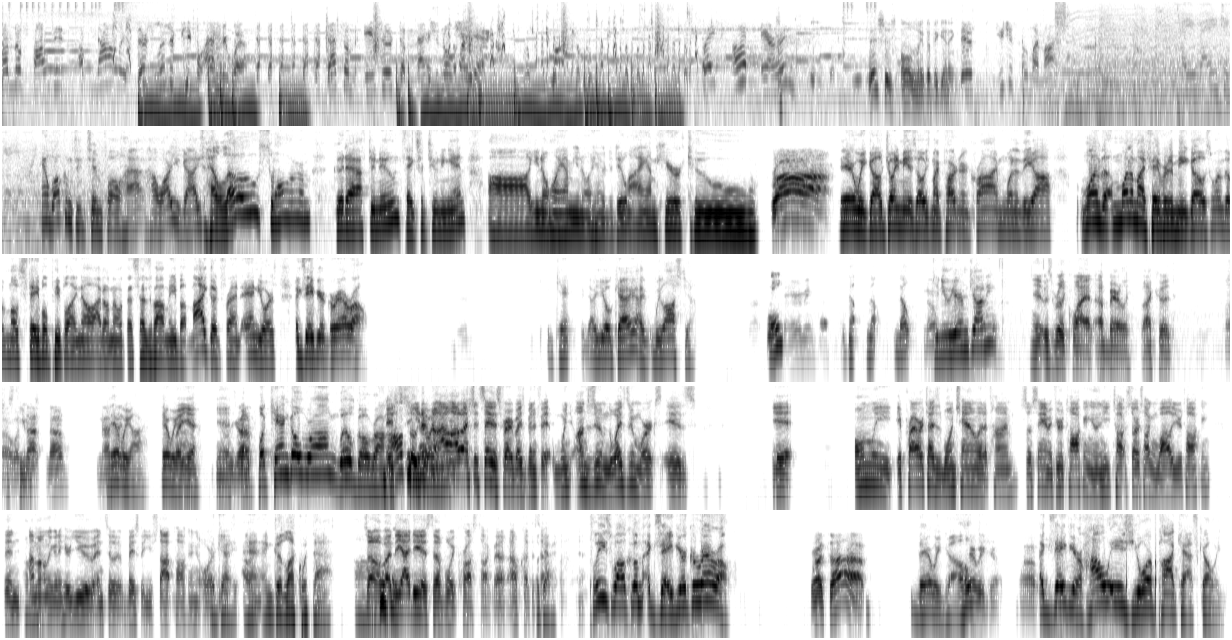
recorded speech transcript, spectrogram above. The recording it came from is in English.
from the fountain of knowledge. There's lizard people everywhere. That- that- that- that- that- that's some interdimensional shit. Wake up, Aaron. This is only the beginning. Dude, you just blew my mind. Are you ready to get your money? And welcome to Tinfoil Hat. How are you guys? Hello, Swarm. Good afternoon. Thanks for tuning in. Uh, you know who I am. You know what I'm here to do. I am here to. Rock. There we go. Joining me as always, my partner in crime, one of the uh, one of the one of my favorite amigos, one of the most stable people I know. I don't know what that says about me, but my good friend and yours, Xavier Guerrero. Can't, are you okay? I, we lost you. Me? Can you hear me? No, no, nope. Nope. Can you hear him, Johnny? Yeah, it was really quiet. I barely, but I could. Uh, what's he up? No. Nothing? There we are. There we But are. yeah, yeah. There we It's go. better. What can go wrong will go wrong. It's- also you know, joining no, me. I, I should say this for everybody's benefit. When on Zoom, the way Zoom works is it only it prioritizes one channel at a time. So Sam, if you're talking and then he talk, starts talking while you're talking, then I'm only going to hear you until basically you stop talking or okay, talking. and, and good luck with that. Um, so, but the idea is to avoid crosstalk. That I'll cut this Okay. out. but, yeah. please welcome Xavier Guerrero. What's up? There we go. There we go. Uh, Xavier, how is your podcast going?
